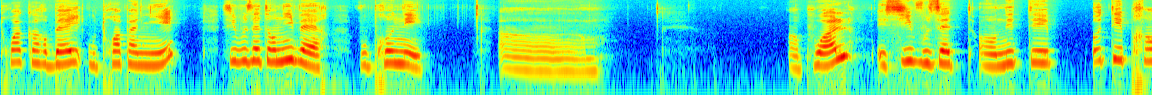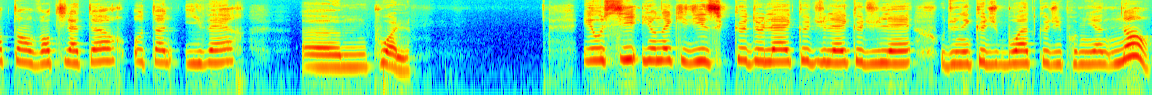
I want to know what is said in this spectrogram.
Trois corbeilles ou trois paniers. Si vous êtes en hiver, vous prenez un, un poêle. Et si vous êtes en été, été, printemps, ventilateur, automne, hiver, euh, poêle. Et aussi, il y en a qui disent que de lait, que du lait, que du lait, ou donner que du boîte, que du premium. Non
